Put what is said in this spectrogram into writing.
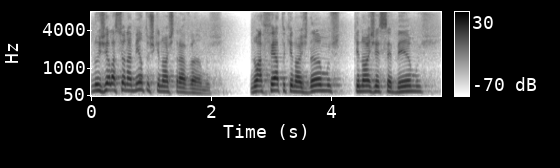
nos relacionamentos que nós travamos, no afeto que nós damos, que nós recebemos.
